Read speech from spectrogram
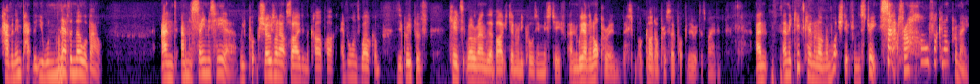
have an impact that you will never know about. And and the same is here. We put shows on outside in the car park. Everyone's welcome. There's a group of kids roll around with their bikes, generally causing mischief. And we had an opera in. Oh God, opera is so popular it does my head in. And and the kids came along and watched it from the street. Sat for a whole fucking opera, mate.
